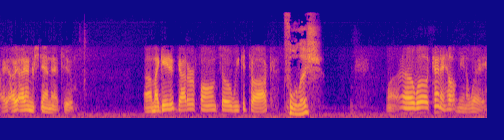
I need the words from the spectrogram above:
I I, I understand that too. Um, I gave, got her a phone so we could talk. Foolish. Uh, well, it kind of helped me in a way.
